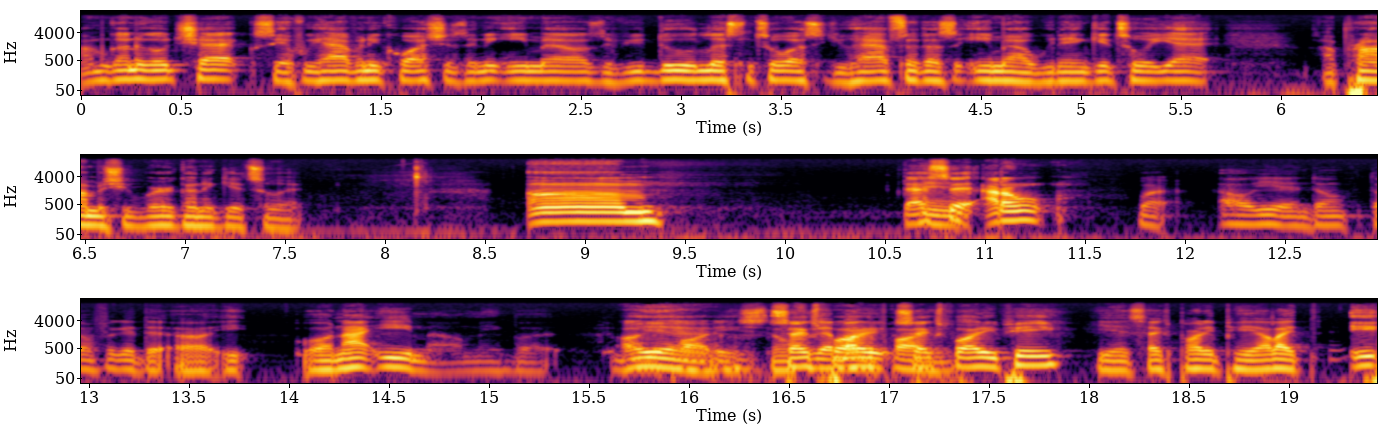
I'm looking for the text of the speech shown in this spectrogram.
I'm gonna go check, see if we have any questions, any emails. If you do listen to us, you have sent us an email, we didn't get to it yet. I promise you we're gonna get to it. Um that's And- it. I don't what? Oh yeah, and don't don't forget to uh, e- well not email me, but Oh yeah. parties. Don't Sex party sex party P. Yeah, sex party P. I like E-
